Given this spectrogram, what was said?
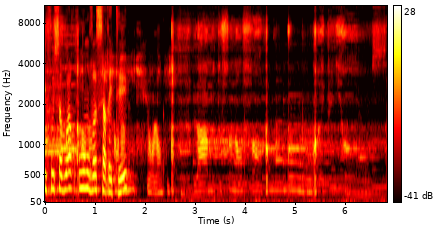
Il faut savoir où on va s'arrêter. L'âme de son enfant, répugnance.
